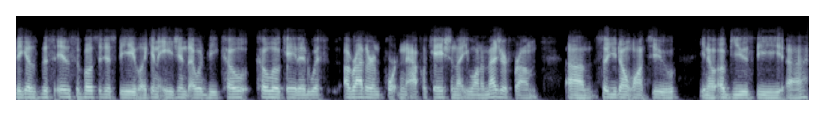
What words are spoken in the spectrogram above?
because this is supposed to just be like an agent that would be co- co-located with a rather important application that you want to measure from. Um, so you don't want to, you know, abuse the uh,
